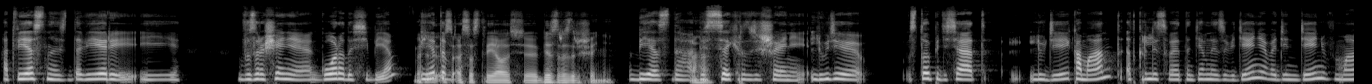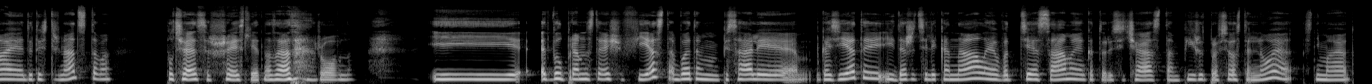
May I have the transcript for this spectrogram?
ответственность, доверие и возвращение города себе. и это... А состоялось э, без разрешения? Без, да, ага. без всяких разрешений. Люди, 150 людей, команд открыли свои однодневные заведения в один день в мае 2013 -го. Получается, 6 лет назад ровно. И это был прям настоящий фест, об этом писали газеты и даже телеканалы, вот те самые, которые сейчас там пишут про все остальное, снимают,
